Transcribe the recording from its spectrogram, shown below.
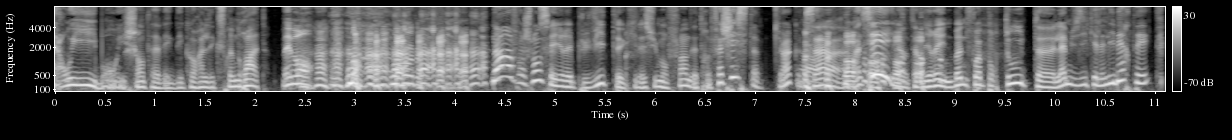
Alors oui, bon, il chante avec des chorales d'extrême droite. Mais bon. non, franchement, ça irait plus vite qu'il assume enfin d'être fasciste. Tu vois, comme ça, bah si, il interdirait une bonne fois pour toutes euh, la musique et la liberté.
